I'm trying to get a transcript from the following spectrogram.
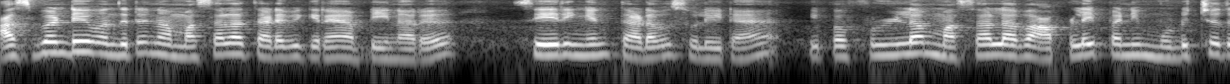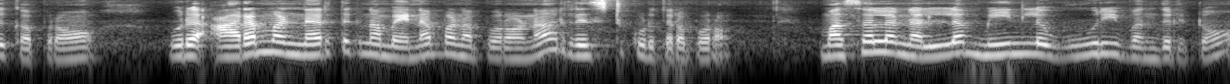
ஹஸ்பண்டே வந்துட்டு நான் மசாலா தடவிக்கிறேன் அப்படின்னாரு. சரிங்கன்னு தடவை சொல்லிட்டேன். இப்போ ஃபுல்லாக மசாலாவை அப்ளை பண்ணி முடித்ததுக்கப்புறம் ஒரு அரை மணி நேரத்துக்கு நம்ம என்ன பண்ண போகிறோம்னா ரெஸ்ட் கொடுத்துட போகிறோம் மசாலா நல்லா மீனில் ஊறி வந்துட்டோம்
